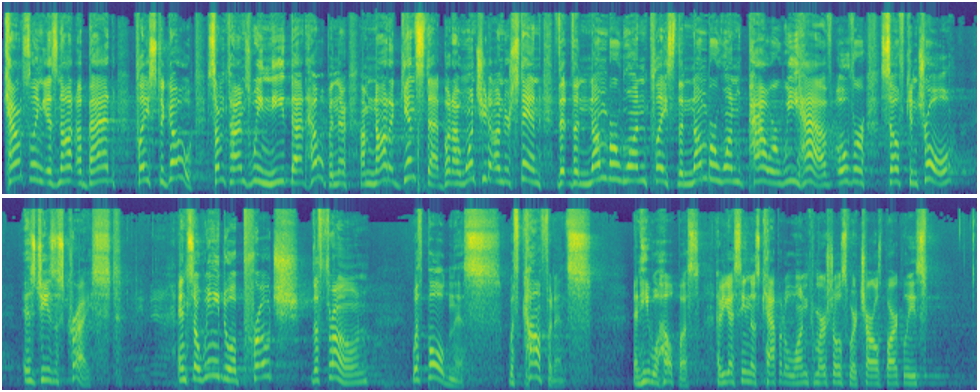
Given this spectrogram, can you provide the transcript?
Counseling is not a bad place to go. Sometimes we need that help, and there, I'm not against that, but I want you to understand that the number one place, the number one power we have over self control is Jesus Christ. Amen. And so we need to approach the throne with boldness, with confidence, and He will help us. Have you guys seen those Capital One commercials where Charles Barkley's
